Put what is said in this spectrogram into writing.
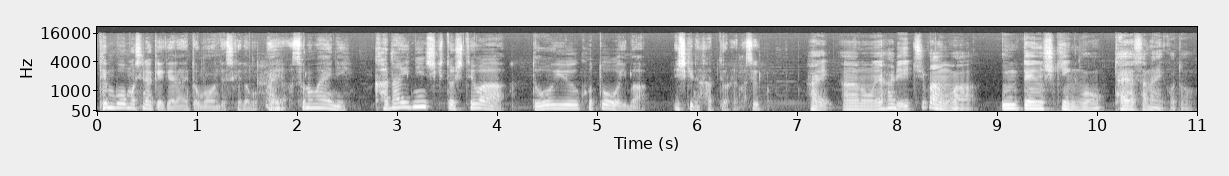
展望もしなきゃいけないと思うんですけども、はい、その前に課題認識としてはどういうことを今意識なさっておられます？はい。あのやはり一番は運転資金を絶やさないこと。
